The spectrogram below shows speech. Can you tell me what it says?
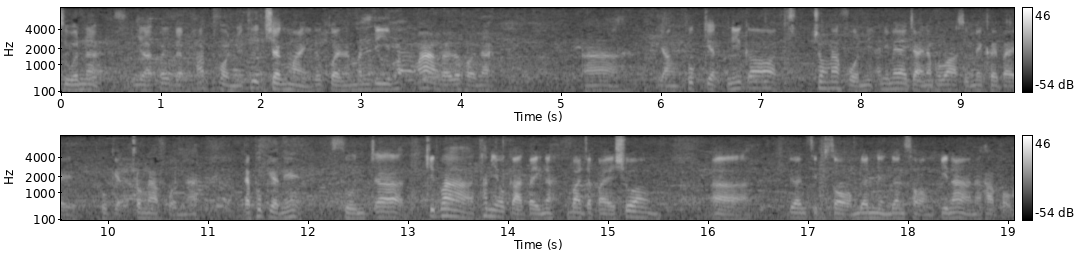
สวนน่ะอยากไปแบบพักผ่อนอยู่ที่เชียงใหม่ทุกคนมันดีมากๆเลยทุกคนนะอ่า อย่างภูเก็ตนี่ก็ช่วงหน้าฝนนี่อันนี้ไม่แน่ใจนะเพราะว่าศูนย์ไม่เคยไปภูเก็ตช่วงหน้าฝนนะแต่ภูเก็ตนี้ศูนย์จะคิดว่าถ้ามีโอกาสไปนะบ้านจะไปช่วงเดือน 12 เดือน 1 เดือน 2 ปีหน้านะครับผม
